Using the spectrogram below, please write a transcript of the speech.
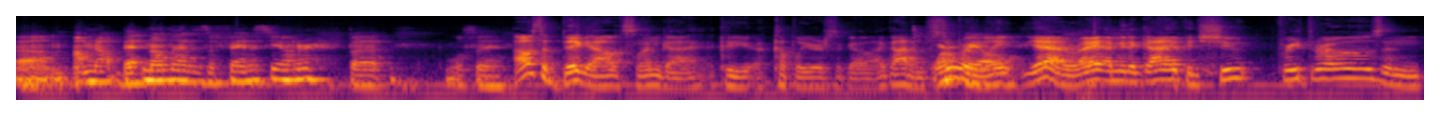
Um, I'm not betting on that as a fantasy owner, but we'll see. I was a big Alex Len guy a couple years ago. I got him Were super late. Yeah, right. I mean, a guy who could shoot free throws and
